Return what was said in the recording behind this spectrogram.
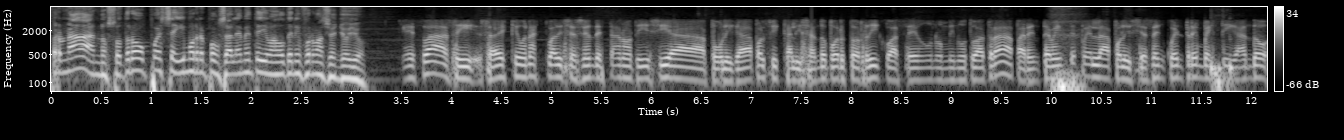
Pero nada, nosotros pues seguimos responsablemente llevándote la información, yo, yo. Eso es así. Sabes que una actualización de esta noticia publicada por Fiscalizando Puerto Rico hace unos minutos atrás, aparentemente pues la policía se encuentra investigando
